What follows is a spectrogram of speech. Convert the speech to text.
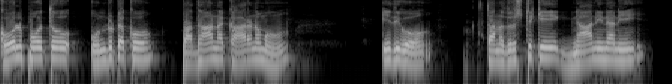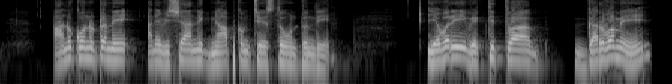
కోల్పోతూ ఉండుటకు ప్రధాన కారణము ఇదిగో తన దృష్టికి జ్ఞానినని అనుకొనుటనే అనే విషయాన్ని జ్ఞాపకం చేస్తూ ఉంటుంది. ఎవరి వ్యక్తిత్వ గర్వమే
